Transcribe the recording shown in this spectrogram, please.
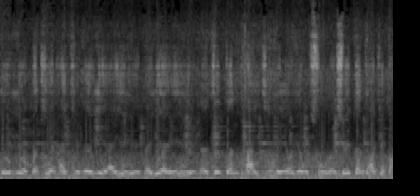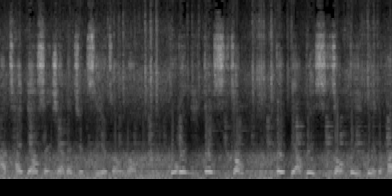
由于我们填海填的越来越远了，越来越远了，这灯塔已经没有用处了，所以灯塔就把它拆掉，剩下的就只有钟楼。如果你对时钟、对表、对时钟对对的话。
